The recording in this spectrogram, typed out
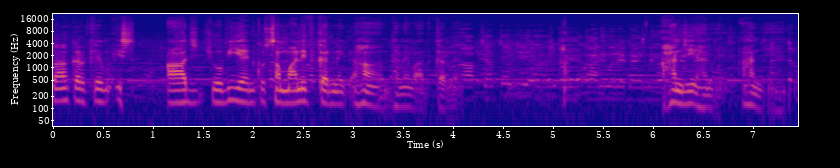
ता करके इस आज जो भी है इनको सम्मानित करने का हाँ धन्यवाद कर रहे हैं। ਹਾਂਜੀ ਹਾਂਜੀ ਹਾਂਜੀ ਹਾਂਜੀ।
